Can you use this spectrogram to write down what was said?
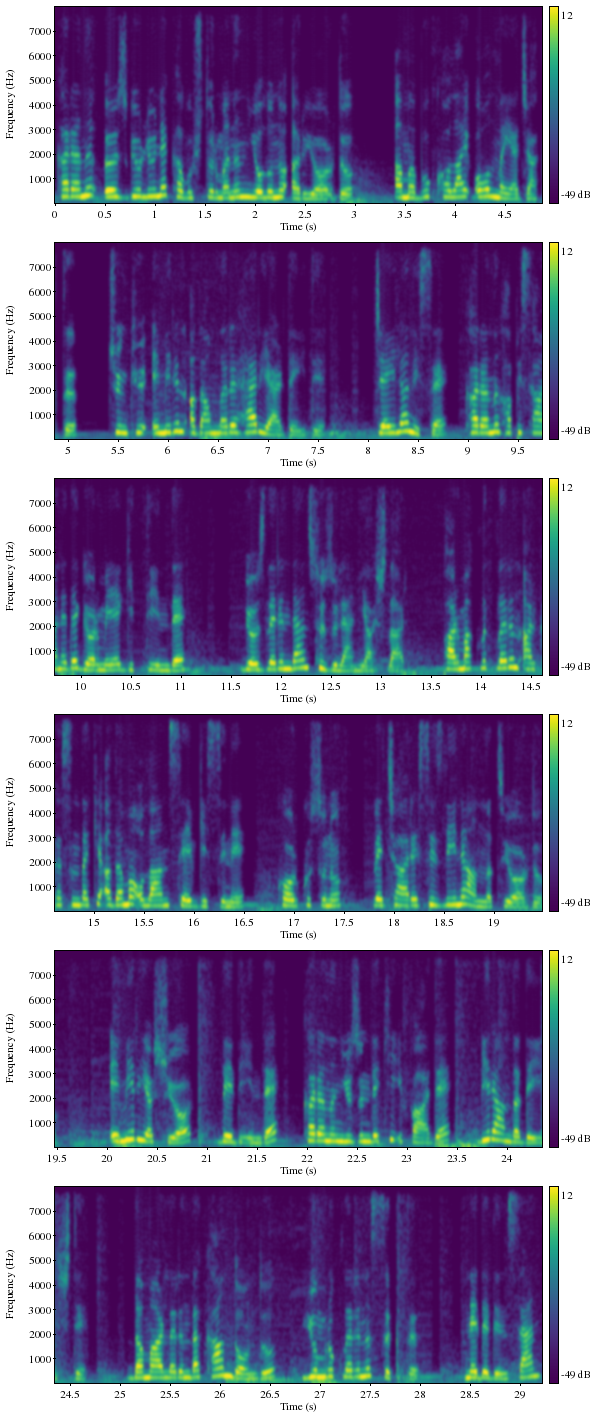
Karan'ı özgürlüğüne kavuşturmanın yolunu arıyordu. Ama bu kolay olmayacaktı. Çünkü Emir'in adamları her yerdeydi. Ceylan ise Karan'ı hapishanede görmeye gittiğinde gözlerinden süzülen yaşlar, parmaklıkların arkasındaki adama olan sevgisini, korkusunu ve çaresizliğini anlatıyordu. Emir yaşıyor dediğinde Kara'nın yüzündeki ifade bir anda değişti. Damarlarında kan dondu, yumruklarını sıktı. Ne dedin sen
